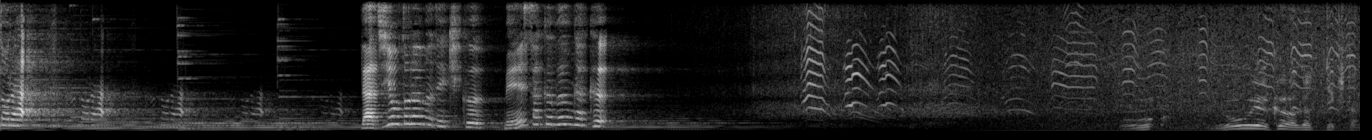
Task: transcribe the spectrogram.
トラ。ラジオドラマで聞く名作文学。おようやく上がってきたな。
